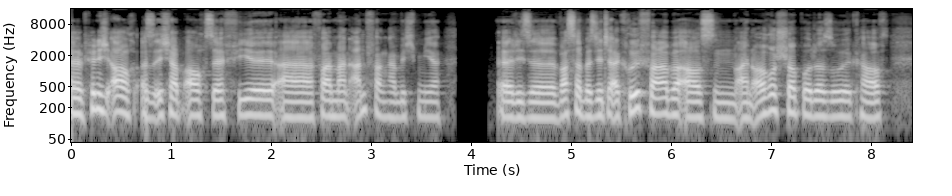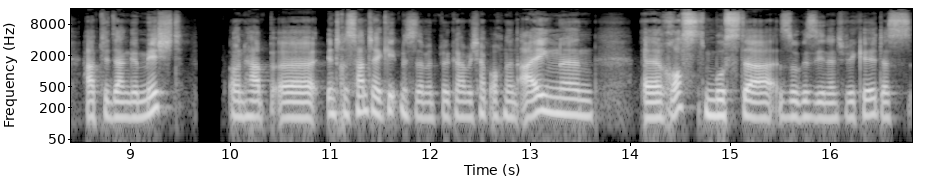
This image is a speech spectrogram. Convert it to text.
Äh, Finde ich auch. Also ich habe auch sehr viel, äh, vor allem am Anfang habe ich mir äh, diese wasserbasierte Acrylfarbe aus einem 1-Euro-Shop oder so gekauft, habe die dann gemischt und habe äh, interessante Ergebnisse damit bekommen. Ich habe auch einen eigenen äh, Rostmuster so gesehen entwickelt. Das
